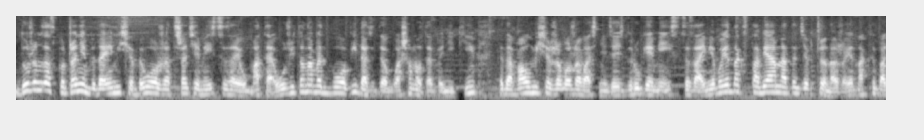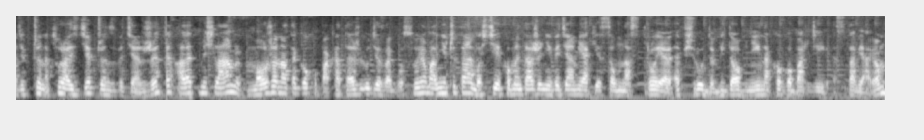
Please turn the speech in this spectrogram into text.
Dużym zaskoczeniem wydaje mi się było, że trzecie miejsce zajął Mateusz i to nawet było widać, gdy ogłaszano te wyniki. Wydawało mi się, że może właśnie gdzieś drugie miejsce zajmie, bo jednak stawiałem na tę dziewczynę, że jednak chyba dziewczyna, któraś z dziewczyn zwycięży, ale myślałem, może na tego chłopaka też ludzie zagłosują, ale nie czytałem właściwie komentarzy, nie wiedziałem jakie są nastroje wśród widowni, na kogo bardziej stawiają.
